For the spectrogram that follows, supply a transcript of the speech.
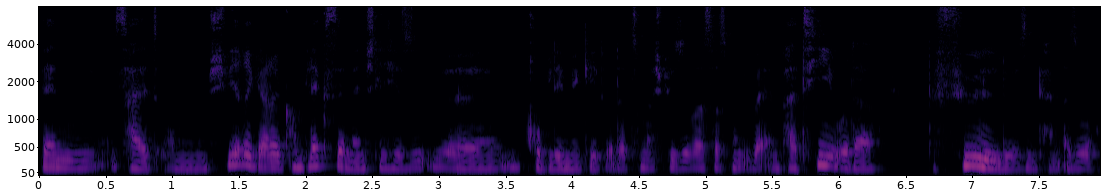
wenn es halt um schwierigere, komplexe menschliche äh, Probleme geht oder zum Beispiel sowas, was man über Empathie oder Gefühl lösen kann. Also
